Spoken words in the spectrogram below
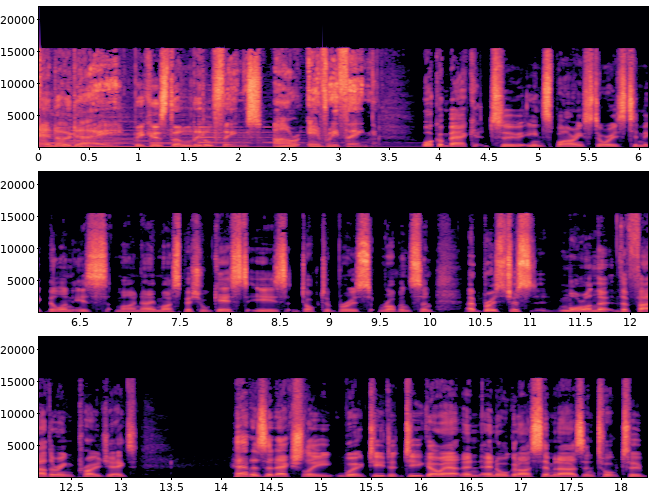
and O'Dea because the little things are everything. Welcome back to Inspiring Stories. Tim McMillan is my name. My special guest is Dr. Bruce Robinson. Uh, Bruce, just more on the, the fathering project. How does it actually work? Do you do you go out and, and organise seminars and talk to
